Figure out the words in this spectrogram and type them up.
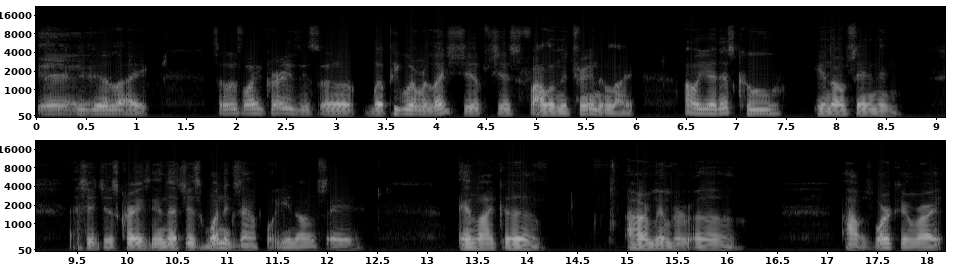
yeah. You're like, so it's like crazy. So, but people in relationships just following the trend and like, oh yeah, that's cool. You know what I'm saying? And that shit just crazy. And that's just one example. You know what I'm saying? And like, uh, I remember, uh, I was working right,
